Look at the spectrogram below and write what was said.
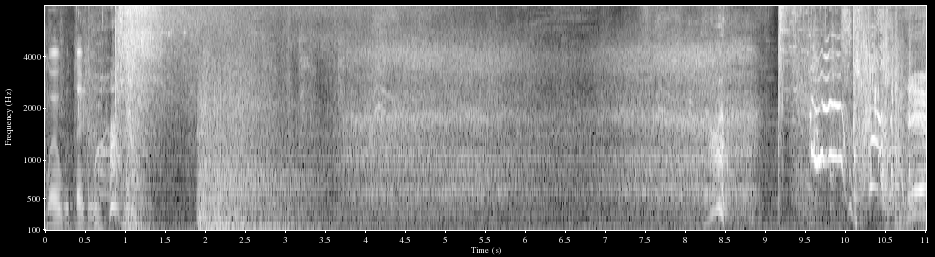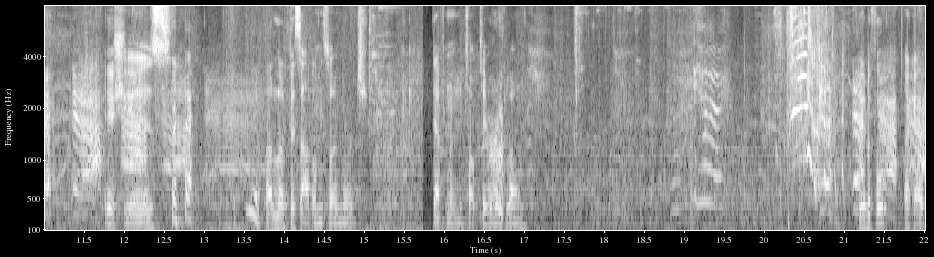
Where would they be? Here she is. I love this add-on so much. Definitely top tier rank line. Beautiful. Okay.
